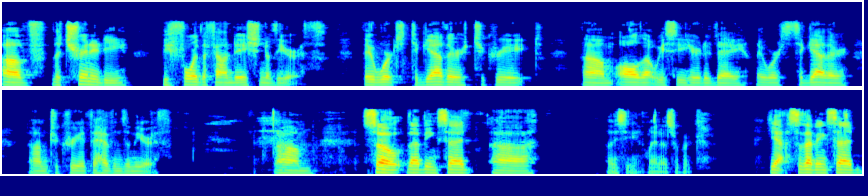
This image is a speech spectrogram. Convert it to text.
of the Trinity before the foundation of the earth. They worked together to create um, all that we see here today. They worked together um, to create the heavens and the earth. Um, so that being said, uh, let me see my notes real quick. Yeah. So that being said,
